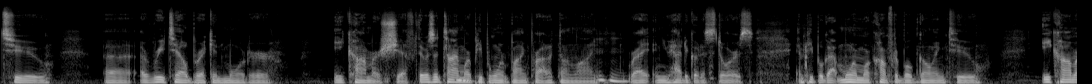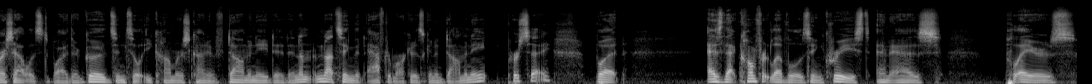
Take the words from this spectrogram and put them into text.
to uh, a retail brick and mortar e-commerce shift. There was a time where people weren't buying product online, mm-hmm. right? And you had to go to stores, and people got more and more comfortable going to e-commerce outlets to buy their goods until e-commerce kind of dominated. And I'm, I'm not saying that aftermarket is going to dominate per se, but as that comfort level is increased and as players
